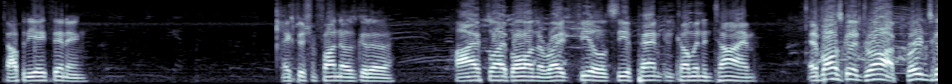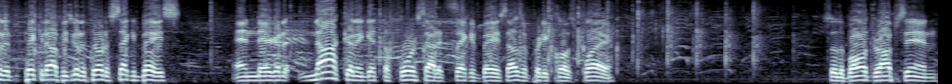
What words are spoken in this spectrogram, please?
Top of the eighth inning. Next pitch from Fondo is going to high fly ball in the right field. See if Patton can come in in time. And the ball's going to drop. Burton's going to pick it up. He's going to throw to second base. And they're gonna, not going to get the force out at second base. That was a pretty close play. So the ball drops in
